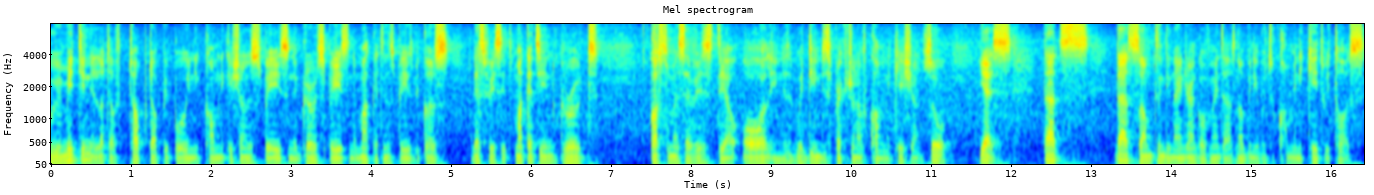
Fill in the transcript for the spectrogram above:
we'll be meeting a lot of top, top people in the communication space, in the growth space, in the marketing space, because let's face it, marketing, growth, customer service, they are all in the, within the spectrum of communication. So, yes, that's that's something the Nigerian government has not been able to communicate with us.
